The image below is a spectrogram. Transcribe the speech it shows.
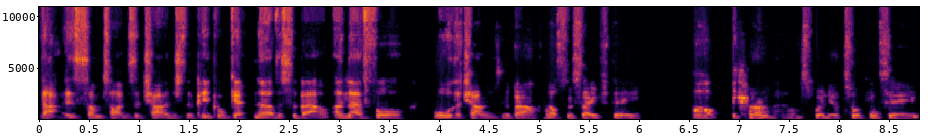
that is sometimes a challenge that people get nervous about. And therefore, all the challenges about health and safety are paramount when you're talking to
